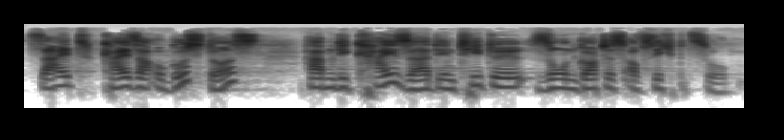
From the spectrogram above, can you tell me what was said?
seit Kaiser Augustus haben die Kaiser den Titel Sohn Gottes auf sich bezogen.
